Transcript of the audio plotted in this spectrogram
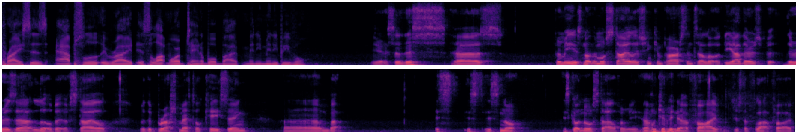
Price is absolutely right. It's a lot more obtainable by many, many people. Yeah, so this has, for me, it's not the most stylish in comparison to a lot of the others, but there is a little bit of style with a brushed metal casing, um, but it's, it's, it's not, it's got no style for me. I'm giving it a five, just a flat five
